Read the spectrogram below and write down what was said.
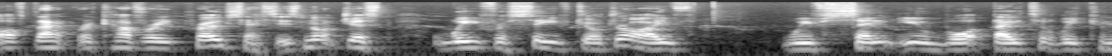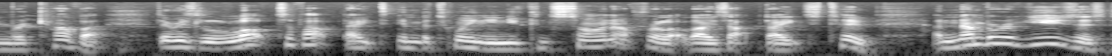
of that recovery process. It's not just we've received your drive, we've sent you what data we can recover. There is lots of updates in between and you can sign up for a lot of those updates too. A number of users,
